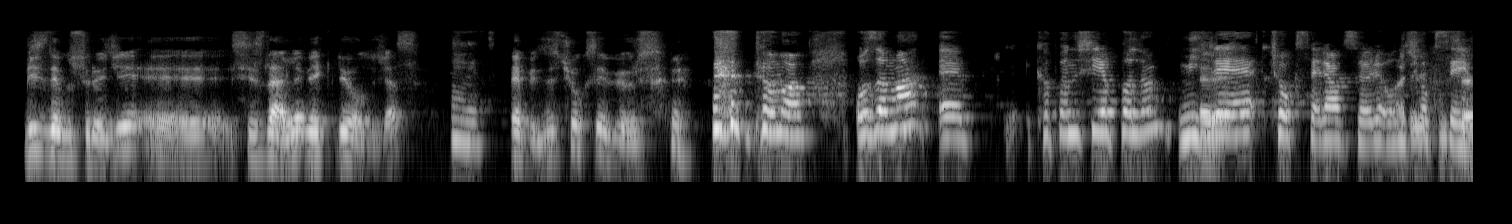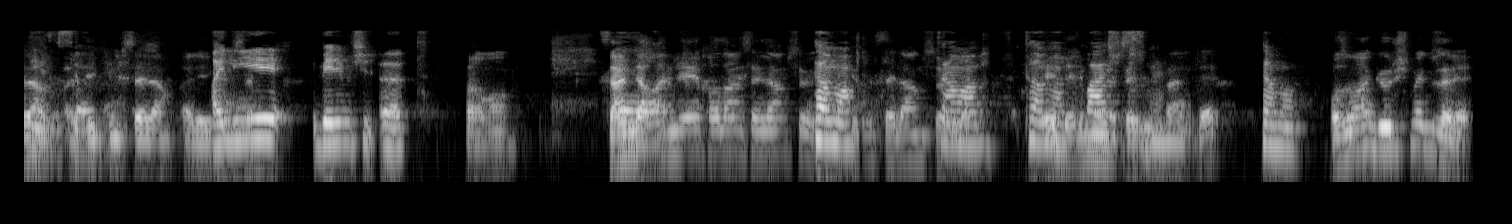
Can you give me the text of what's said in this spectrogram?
Biz de bu süreci e, sizlerle bekliyor olacağız. Evet. Hepinizi çok seviyoruz. Tamam. O zaman e, kapanışı yapalım. Mihre'ye çok selam söyle. Onu çok Aleykümselam, sevdiğini söyle. aleykümselam, aleykümselam. Ali'yi benim için öp. Tamam. Sen de Ee, anneye falan selam söyle. tamam. Herkese selam söyle. Tamam. Tamam. Ellerinden Baş öperim üstüne. ben de. Tamam. O zaman görüşmek üzere.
